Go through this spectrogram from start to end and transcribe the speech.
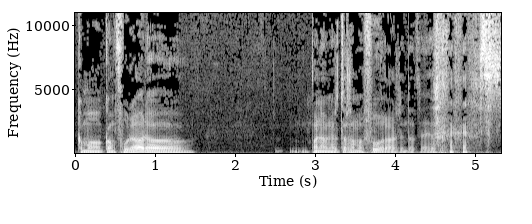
Como con furor o. Bueno, nosotros somos furros, entonces.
